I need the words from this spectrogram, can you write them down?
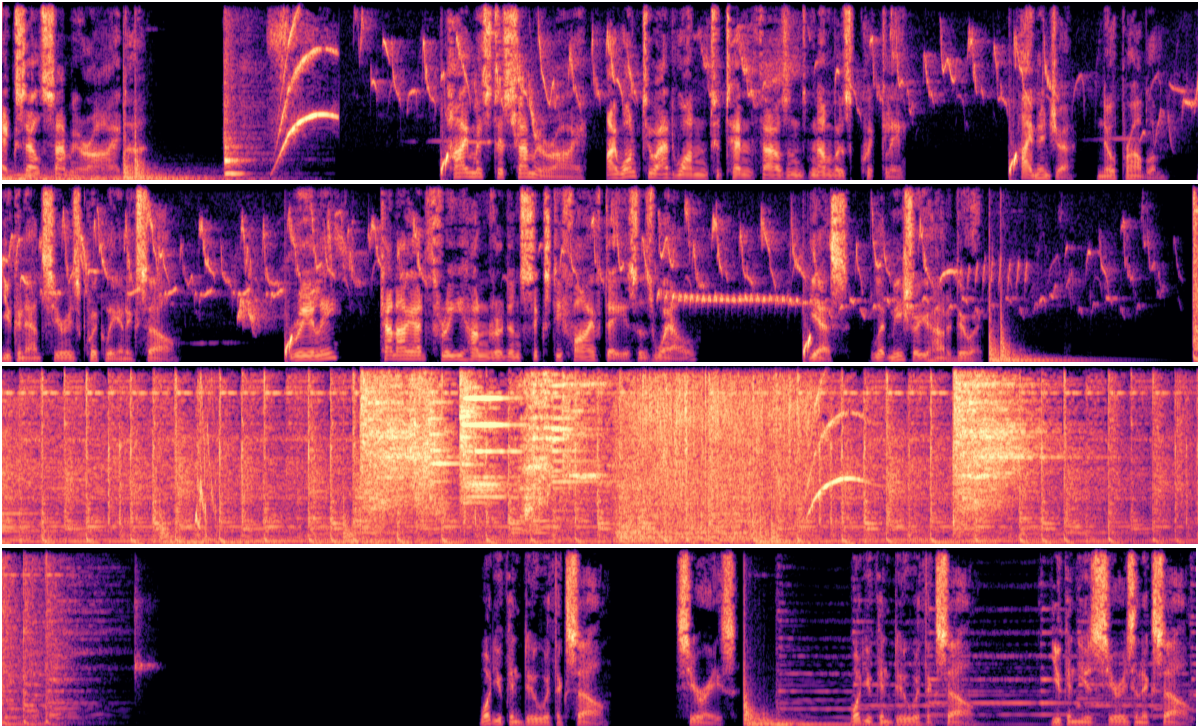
Excel Samurai. Hi Mr. Samurai, I want to add 1 to 10,000 numbers quickly. Hi Ninja, no problem, you can add series quickly in Excel. Really? Can I add 365 days as well? Yes, let me show you how to do it. What you can do with Excel. Series. What you can do with Excel. You can use series in Excel.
